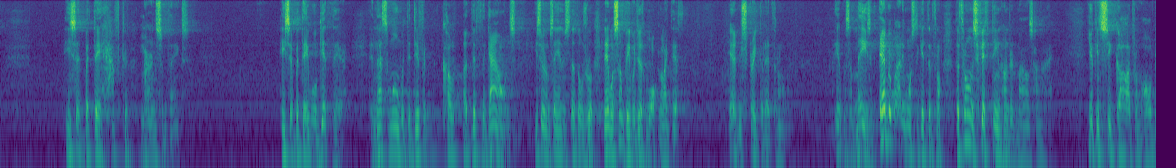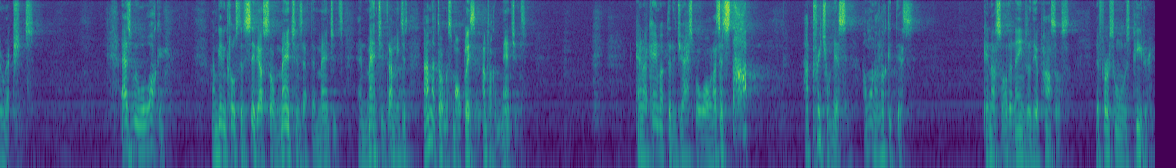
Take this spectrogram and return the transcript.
He said, but they have to learn some things. He said, but they will get there. And that's the one with the different color, uh, the, the gowns. You see what I'm saying? Instead of those rows. There were some people just walking like this, heading straight to that throne. It was amazing. Everybody wants to get to the throne. The throne is 1,500 miles high. You can see God from all directions. As we were walking, I'm getting close to the city. I saw mansions after mansions and mansions. I mean, just, I'm not talking about small places, I'm talking mansions. And I came up to the Jasper wall and I said, Stop! I preach on this. I want to look at this. And I saw the names of the apostles. The first one was Peter,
